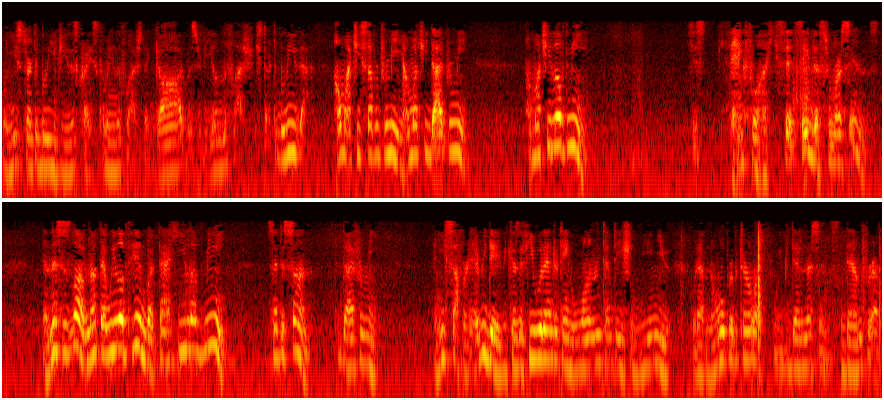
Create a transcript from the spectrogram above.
When you start to believe Jesus Christ coming in the flesh, that God was revealed in the flesh, you start to believe that. How much He suffered for me, how much He died for me, how much He loved me. Just be thankful that He saved us from our sins. And this is love, not that we loved Him, but that He loved me, sent His Son to die for me. And He suffered every day because if He would have entertained one temptation, me and you would have no hope of eternal life. We'd be dead in our sins damned forever.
